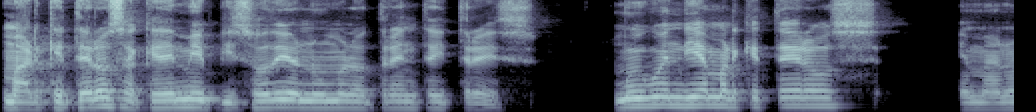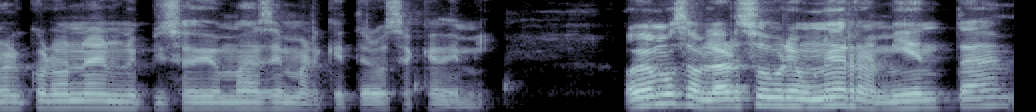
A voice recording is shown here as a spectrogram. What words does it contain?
Marqueteros Academy, episodio número 33. Muy buen día, marqueteros. Emanuel Corona en un episodio más de Marqueteros Academy. Hoy vamos a hablar sobre una herramienta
